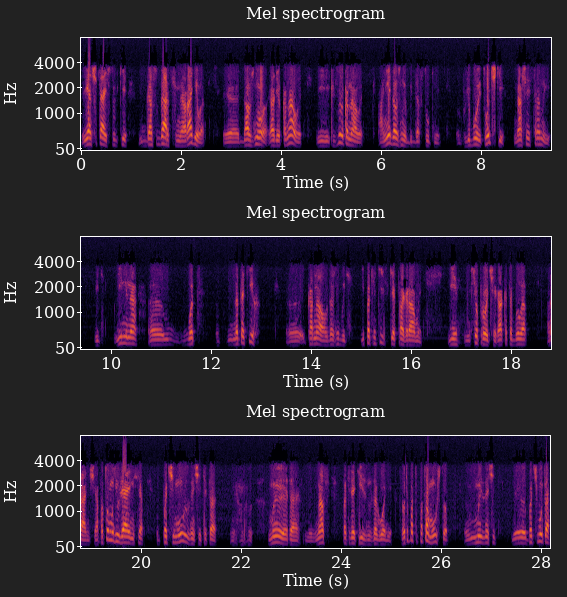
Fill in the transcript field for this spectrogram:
я считаю, что все-таки государственное радио э, должно, радиоканалы и телевизионные каналы, они должны быть доступны в любой точке нашей страны. Ведь именно э, вот на таких э, каналах должны быть и патриотические программы, и все прочее, как это было раньше. А потом удивляемся, почему, значит, это мы, это, нас патриотизм в загоне. Вот потому что мы, значит, э, почему-то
